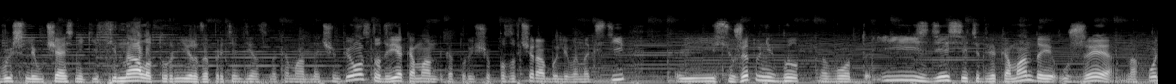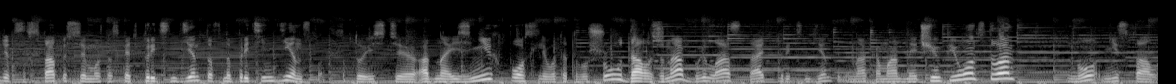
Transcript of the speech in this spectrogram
вышли участники финала турнира за претендентство на командное чемпионство. Две команды, которые еще позавчера были в NXT. И сюжет у них был. Вот. И здесь эти две команды уже находятся в статусе, можно сказать, претендентов на претендентство. То есть э, одна из них после вот этого шоу должна была стать претендентами на командное чемпионство, но не стала.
